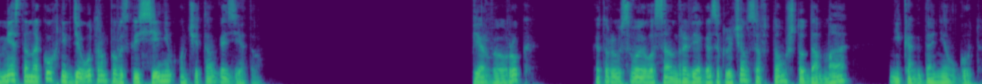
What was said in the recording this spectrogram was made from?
место на кухне, где утром по воскресеньям он читал газету. Первый урок, который усвоила Сандра Вега, заключался в том, что дома никогда не лгут.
